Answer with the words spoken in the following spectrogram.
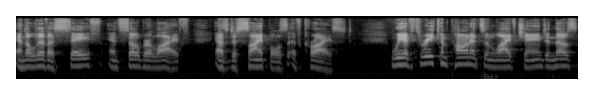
and to live a safe and sober life as disciples of Christ. We have three components in life change, and those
